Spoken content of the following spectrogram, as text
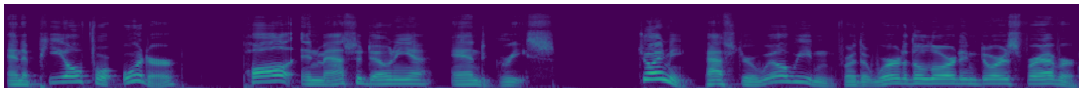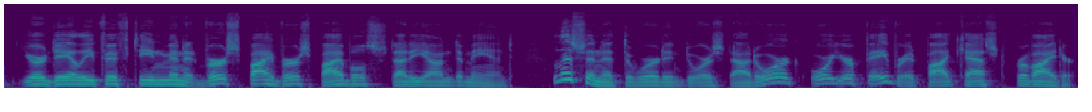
an appeal for order, Paul in Macedonia and Greece. Join me, Pastor Will Weedon, for The Word of the Lord Endures Forever, your daily 15 minute verse by verse Bible study on demand. Listen at thewordendures.org or your favorite podcast provider.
